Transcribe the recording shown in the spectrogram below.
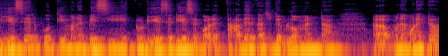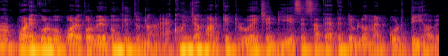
ডিএসএর প্রতি মানে বেশি একটু ডিএসএ ডিএসএ করে, তাদের কাছে ডেভেলপমেন্টটা মানে অনেকটা না পরে করব, পরে করব, এরকম কিন্তু না। এখন যা মার্কেট রয়েছে ডিএস এর সাথে সাথে ডেভেলপমেন্ট করতেই হবে।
